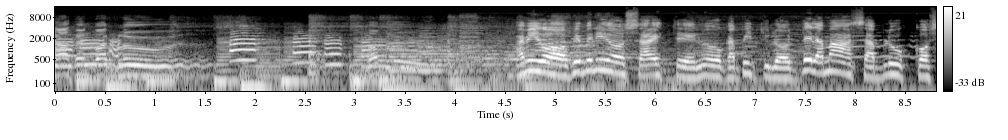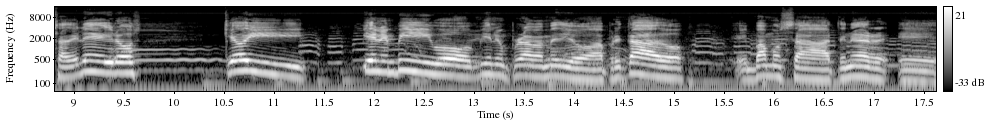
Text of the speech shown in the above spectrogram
Nothing but blues. Amigos, bienvenidos a este nuevo capítulo de La Masa, Blues Cosa de Negros, que hoy viene en vivo, viene un programa medio apretado. Eh, vamos a tener eh,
